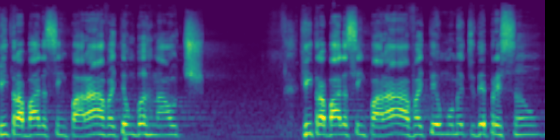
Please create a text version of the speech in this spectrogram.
Quem trabalha sem parar vai ter um burnout. Quem trabalha sem parar vai ter um momento de depressão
